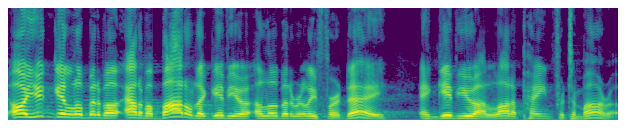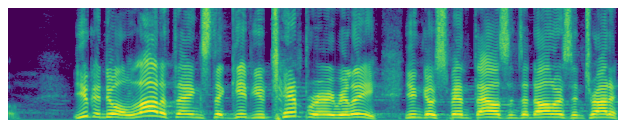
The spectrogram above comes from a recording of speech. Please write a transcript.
oh, you can get a little bit of a, out of a bottle to give you a little bit of relief for a day and give you a lot of pain for tomorrow. You can do a lot of things that give you temporary relief. You can go spend thousands of dollars and try to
